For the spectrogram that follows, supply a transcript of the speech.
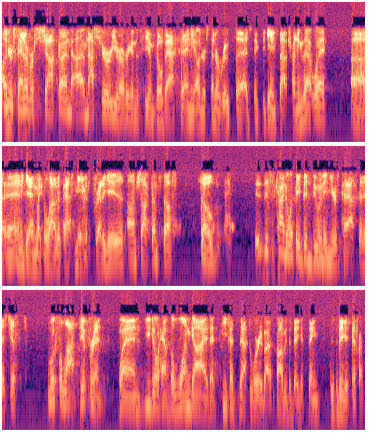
under center versus shotgun, I'm not sure you're ever going to see them go back to any under center routes. I just think the game's not trending that way. Uh, and again, like a lot of the passing game is predicated on shotgun stuff. So this is kind of what they've been doing in years past, and it just looks a lot different when you don't have the one guy that defenses have to worry about. It's probably the biggest thing. Is the biggest difference.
